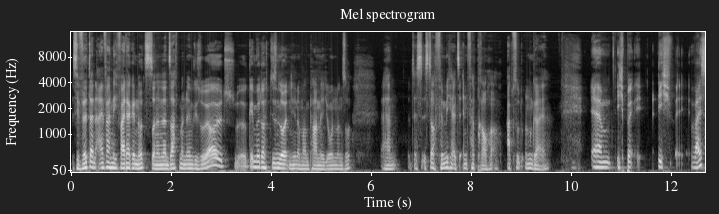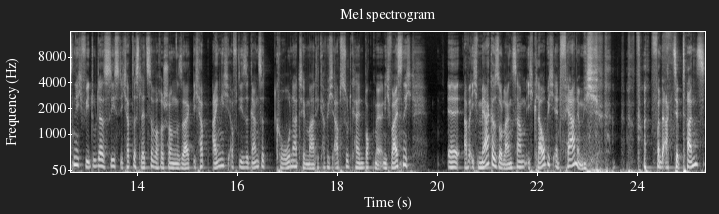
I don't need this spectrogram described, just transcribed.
sie wird dann einfach nicht weiter genutzt, sondern dann sagt man irgendwie so, ja, jetzt äh, geben wir doch diesen Leuten hier nochmal ein paar Millionen und so. Ähm, das ist doch für mich als Endverbraucher auch absolut ungeil. Ähm, ich, ich weiß nicht, wie du das siehst. Ich habe das letzte Woche schon gesagt. Ich habe eigentlich auf diese ganze Corona-Thematik habe ich absolut keinen Bock mehr. Und ich weiß nicht, äh, aber ich merke so langsam, ich glaube, ich entferne mich von der Akzeptanz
